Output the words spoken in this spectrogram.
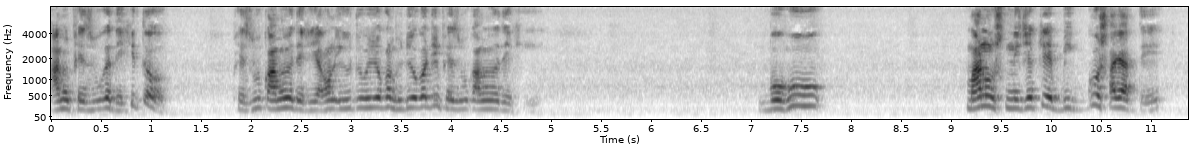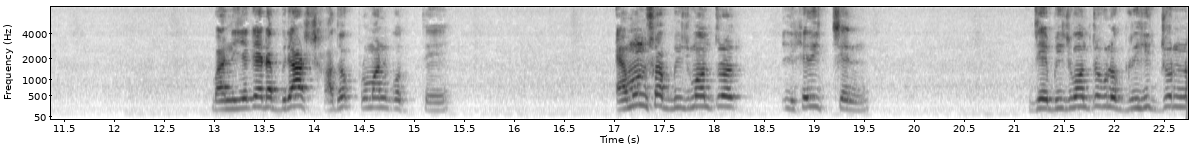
আমি ফেসবুকে দেখি তো। ফেসবুক আমিও দেখি। এখন ইউটিউবে যখন ভিডিও করছি ফেসবুক আমিও দেখি। বহু মানুষ নিজেকে বিজ্ঞ সাজাতে বা নিজেকে একটা বিরাট সাধক প্রমাণ করতে এমন সব বীজমন্ত্র লিখে দিচ্ছেন যে বীজমন্ত্রগুলো গৃহীর জন্য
